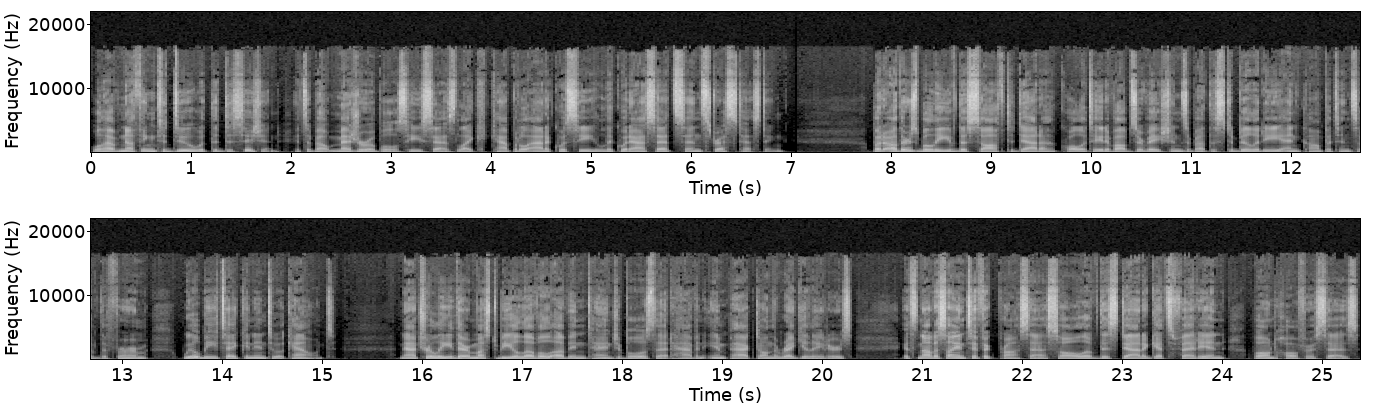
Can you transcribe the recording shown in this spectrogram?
will have nothing to do with the decision. It's about measurables, he says, like capital adequacy, liquid assets, and stress testing. But others believe the soft data, qualitative observations about the stability and competence of the firm will be taken into account. Naturally, there must be a level of intangibles that have an impact on the regulators. It's not a scientific process. All of this data gets fed in, Wandhöfer says.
